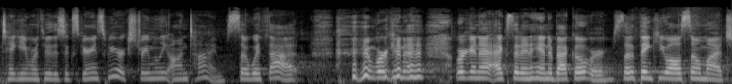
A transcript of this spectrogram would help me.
taking you through this experience. We are extremely on time. So with that, we're gonna we're gonna exit and hand it back over. So thank you all so much.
